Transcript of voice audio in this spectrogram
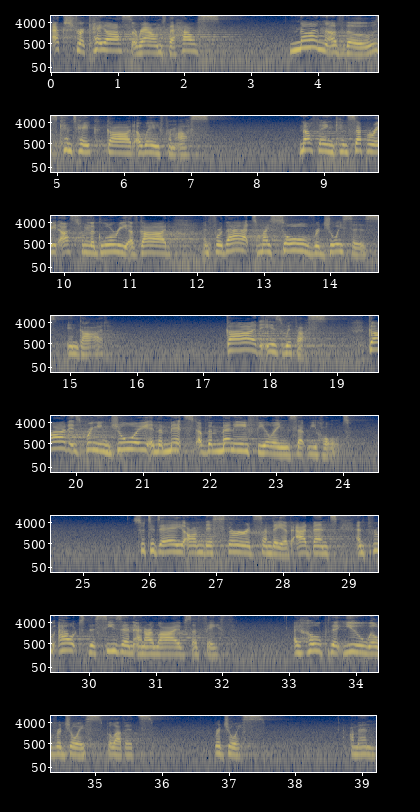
extra chaos around the house. None of those can take God away from us. Nothing can separate us from the glory of God, and for that my soul rejoices in God. God is with us. God is bringing joy in the midst of the many feelings that we hold. So, today, on this third Sunday of Advent, and throughout this season and our lives of faith, I hope that you will rejoice, beloveds. Rejoice. Amen.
